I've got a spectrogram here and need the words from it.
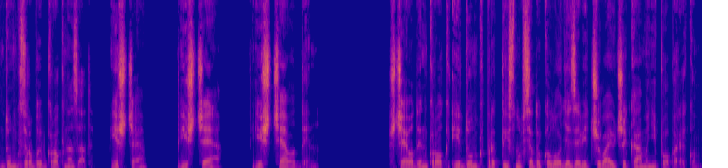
Дунк зробив крок назад. Іще, іще, іще один. Ще один крок, і Дунк притиснувся до колодязя, відчуваючи камені попереком.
